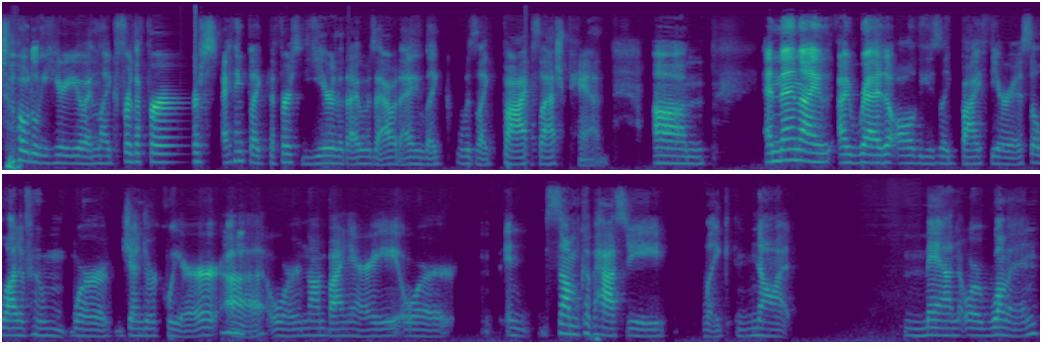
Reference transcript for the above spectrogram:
totally hear you and like for the first i think like the first year that i was out i like was like bi slash pan um and then i i read all these like bi theorists a lot of whom were gender queer mm-hmm. uh or non-binary or in some capacity like not man or woman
